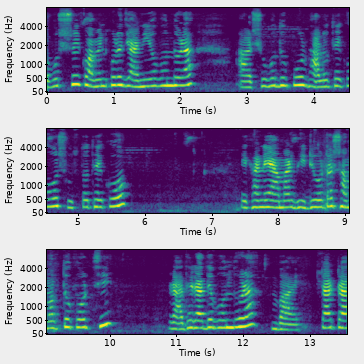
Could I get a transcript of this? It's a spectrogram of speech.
অবশ্যই কমেন্ট করে জানিও বন্ধুরা। আর শুভ দুপুর, ভালো থেকো, সুস্থ থেকো। এখানে আমার ভিডিওটা সমাপ্ত করছি। রাধে রাধে বন্ধুরা বাই টাটা।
